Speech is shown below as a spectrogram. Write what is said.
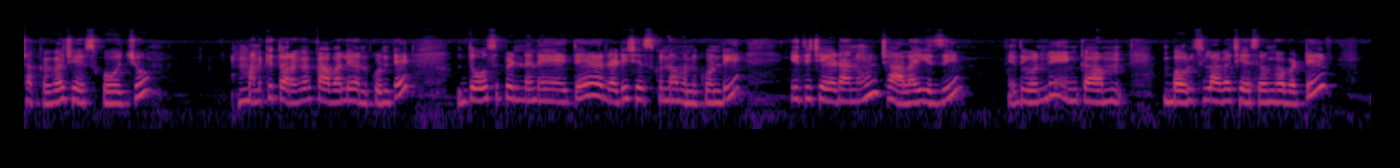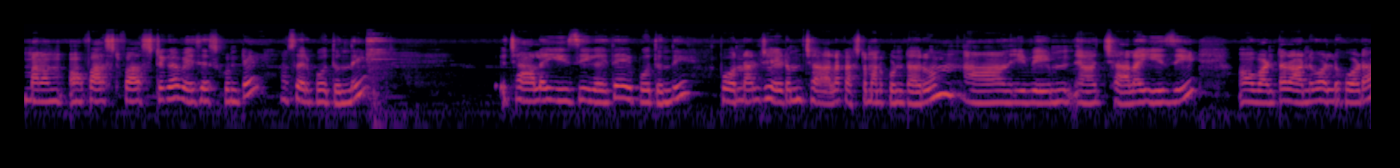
చక్కగా చేసుకోవచ్చు. మనకి త్వరగా కావాలి అనుకుంటే దోశ పిండిని అయితే రెడీ చేసుకున్నాం అనుకోండి ఇది చేయడానికి చాలా ఈజీ. ఇదిగోండి ఇంకా బౌల్స్ లాగా చేసాం కాబట్టి మనం ఫాస్ట్ ఫాస్ట్గా వేసేసుకుంటే సరిపోతుంది. చాలా ఈజీగా అయితే అయిపోతుంది. పూర్ణాలు చేయడం చాలా కష్టం అనుకుంటారు. ఇవి చాలా ఈజీ. వంట రాని వాళ్ళు కూడా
